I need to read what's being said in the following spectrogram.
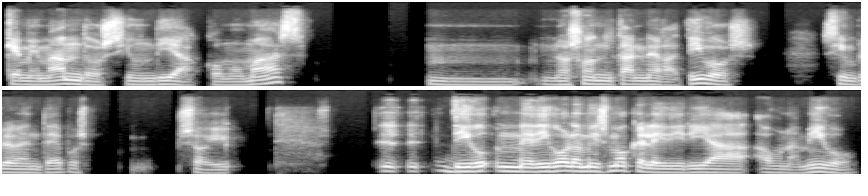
que me mando si un día como más, mm, no son tan negativos. Simplemente, pues, soy. Digo, me digo lo mismo que le diría a un amigo,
